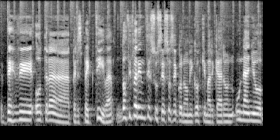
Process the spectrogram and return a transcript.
desde otra perspectiva los diferentes sucesos económicos que marcaron un año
